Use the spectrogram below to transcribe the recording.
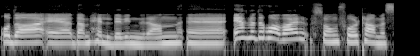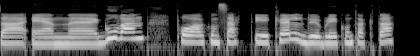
Og da er de heldige vinnerne eh, en som heter Håvard, som får ta med seg en eh, god venn på konsert i kveld. Du blir kontakta.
